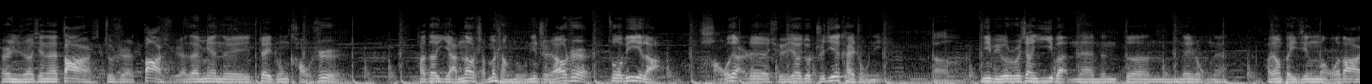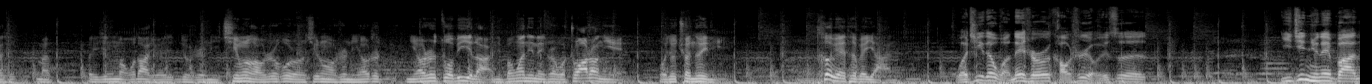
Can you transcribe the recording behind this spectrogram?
而你知道现在大就是大学在面对这种考试，它都严到什么程度？你只要是作弊了，好点的学校就直接开除你。啊，你比如说像一本的那的那种的，好像北京某个大学，北京某个大学就是你期末考试或者期中考试，你要是你要是作弊了，你甭管你哪科，我抓着你我就劝退你，特别特别严。我记得我那时候考试有一次，一进去那班，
